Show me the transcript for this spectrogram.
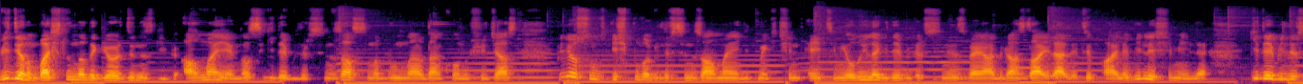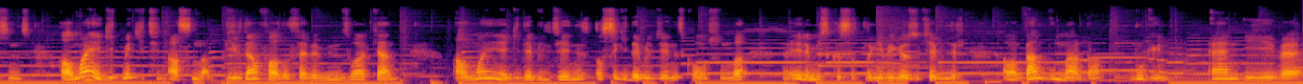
Videonun başlığında da gördüğünüz gibi Almanya'ya nasıl gidebilirsiniz aslında bunlardan konuşacağız. Biliyorsunuz iş bulabilirsiniz Almanya'ya gitmek için eğitim yoluyla gidebilirsiniz veya biraz daha ilerletip aile birleşimiyle gidebilirsiniz. Almanya'ya gitmek için aslında birden fazla sebebiniz varken Almanya'ya gidebileceğiniz, nasıl gidebileceğiniz konusunda elimiz kısıtlı gibi gözükebilir. Ama ben bunlardan bugün en iyi ve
